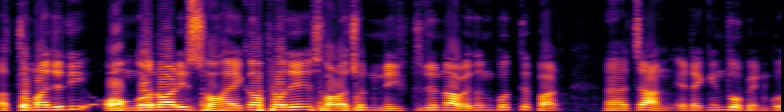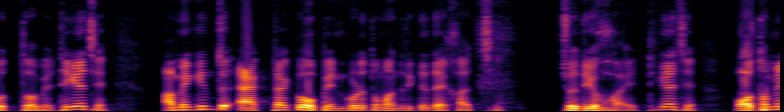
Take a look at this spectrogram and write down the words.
আর তোমরা যদি অঙ্গনওয়াড়ি সহায়িকা পদে সরাসরি নিযুক্তির জন্য আবেদন করতে পার চান, এটা কিন্তু ওপেন করতে হবে, ঠিক আছে? আমি কিন্তু একটা একটা ওপেন করে তোমাদেরকে দেখাচ্ছি, যদি হয়, ঠিক আছে? প্রথমে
